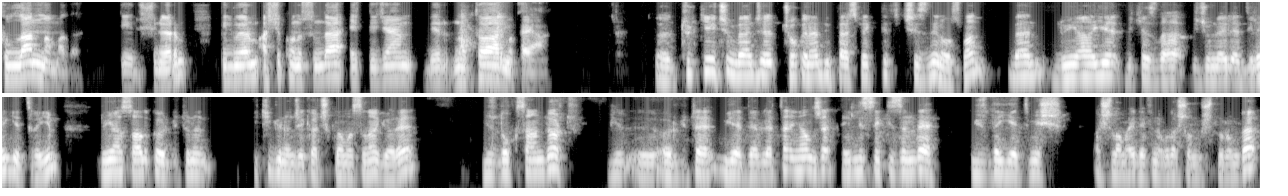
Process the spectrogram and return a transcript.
kullanmamalı diye düşünüyorum. Bilmiyorum aşı konusunda ekleyeceğim bir nokta var mı Kaya? Ee, Türkiye için bence çok önemli bir perspektif çizdin Osman. Ben dünyayı bir kez daha bir cümleyle dile getireyim. Dünya Sağlık Örgütü'nün iki gün önceki açıklamasına göre 194 bir e, örgüte üye devletten yalnızca 58'inde %70 aşılama hedefine ulaşılmış durumda.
